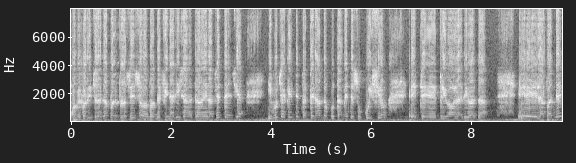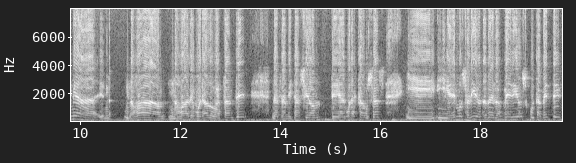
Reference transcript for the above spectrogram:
o mejor dicho, la etapa del proceso donde finaliza a través de la sentencia, y mucha gente está esperando justamente su juicio este, privado de la libertad. Eh, la pandemia eh, nos ha, nos ha demorado bastante la tramitación de algunas causas y, hemos salido a través de los medios justamente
